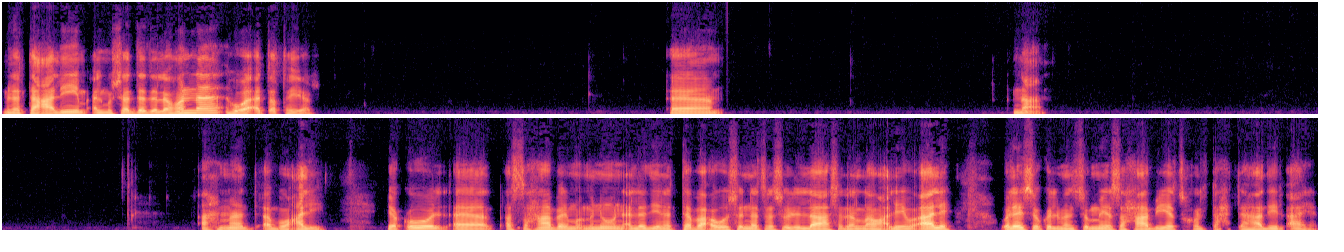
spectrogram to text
من التعاليم المشددة لهن هو التطهير. آه نعم. أحمد أبو علي يقول آه الصحابة المؤمنون الذين اتبعوا سنة رسول الله صلى الله عليه وآله وليس كل من سمي صحابي يدخل تحت هذه الآية.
